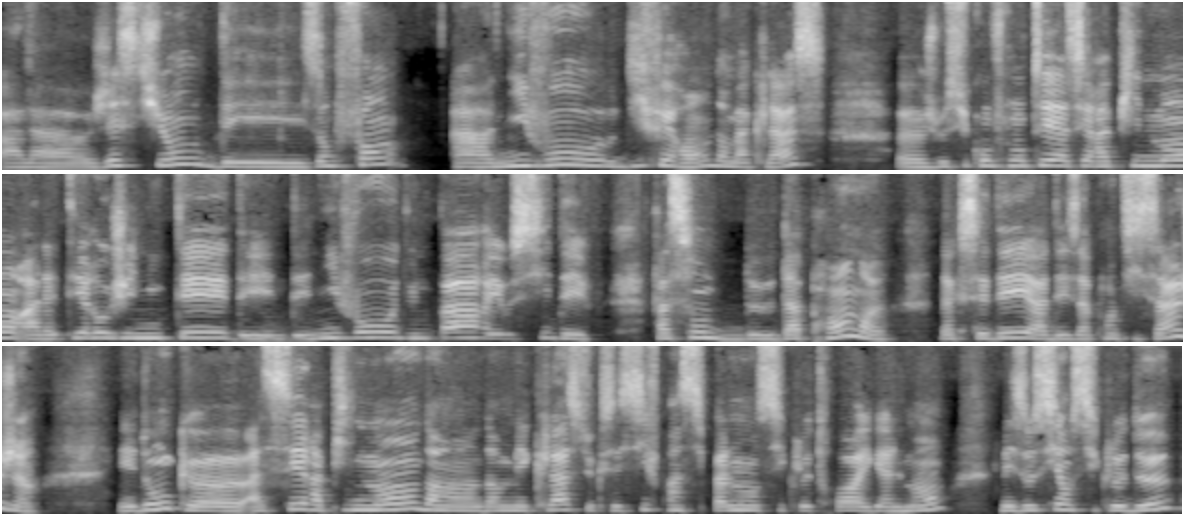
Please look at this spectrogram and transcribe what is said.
à la gestion des enfants à niveaux différents dans ma classe. Euh, je me suis confrontée assez rapidement à l'hétérogénéité des, des, niveaux d'une part et aussi des façons d'apprendre, d'accéder à des apprentissages. Et donc euh, assez rapidement dans, dans, mes classes successives, principalement en cycle 3 également, mais aussi en cycle 2,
